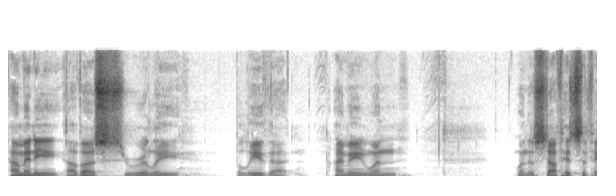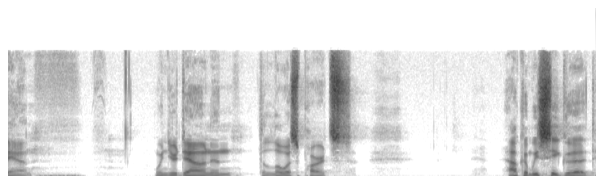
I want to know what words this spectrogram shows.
how many of us really believe that. I mean, when, when the stuff hits the fan, when you're down in the lowest parts, how can we see good?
